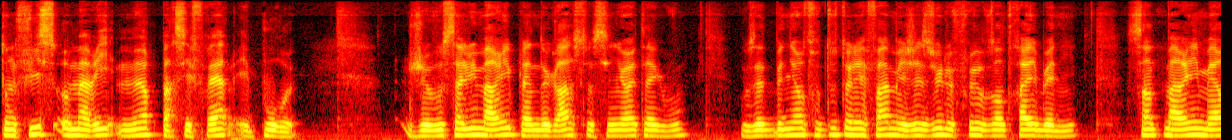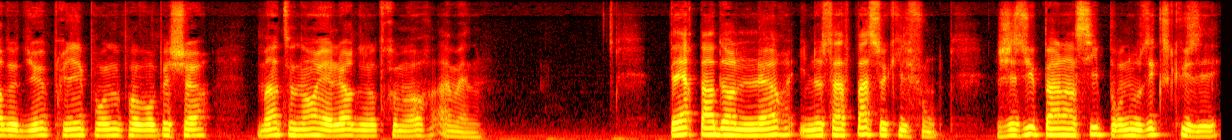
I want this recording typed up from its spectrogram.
Ton fils, ô Marie, meurt par ses frères et pour eux. Je vous salue Marie, pleine de grâce, le Seigneur est avec vous. Vous êtes bénie entre toutes les femmes, et Jésus, le fruit de vos entrailles, est béni. Sainte Marie, Mère de Dieu, priez pour nous pauvres pécheurs, maintenant et à l'heure de notre mort. Amen. Père, pardonne-leur, ils ne savent pas ce qu'ils font. Jésus parle ainsi pour nous excuser.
